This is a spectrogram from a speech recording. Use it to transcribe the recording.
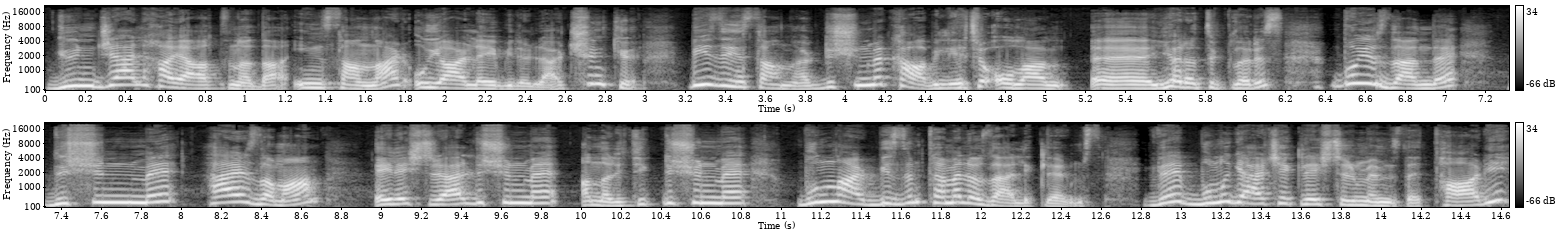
güncel hayatına da insanlar uyarlayabilirler. Çünkü biz insanlar düşünme kabiliyeti olan e, yaratıklarız. Bu yüzden de düşünme her zaman eleştirel düşünme, analitik düşünme bunlar bizim temel özelliklerimiz. Ve bunu gerçekleştirmemizde tarih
